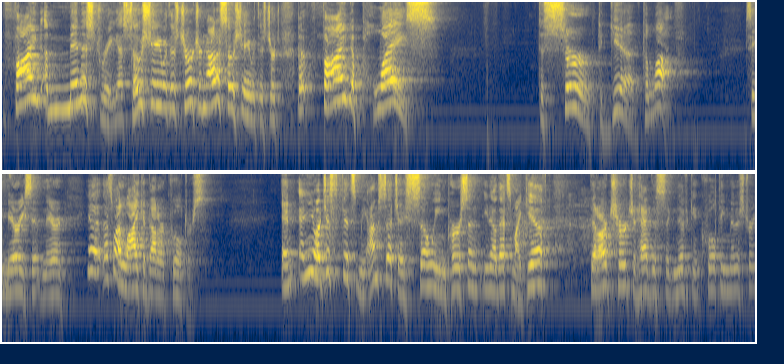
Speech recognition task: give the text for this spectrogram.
find a ministry associated with this church or not associated with this church, but find a place to serve, to give, to love. See Mary sitting there yeah, that's what I like about our quilters. And, and you know, it just fits me. I'm such a sewing person. You know, that's my gift that our church would have this significant quilting ministry.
